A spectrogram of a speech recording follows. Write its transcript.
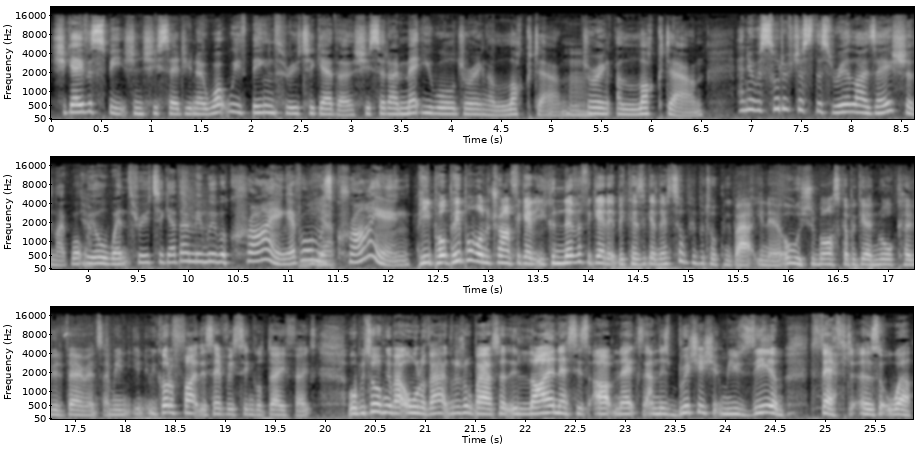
She gave a speech and she said, "You know what we've been through together." She said, "I met you all during a lockdown, Hmm. during a lockdown." And it was sort of just this realization, like what we all went through together. I mean, we were crying. Everyone was crying. People people want to try and forget it. You can never forget it because again, there's still people talking about you know, oh, we should mask up again, more COVID variants. I mean, we've got to fight this every single day, folks. We'll be talking about all of that. We're going to talk about it. The Lioness is up next, and this British Museum theft as well,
